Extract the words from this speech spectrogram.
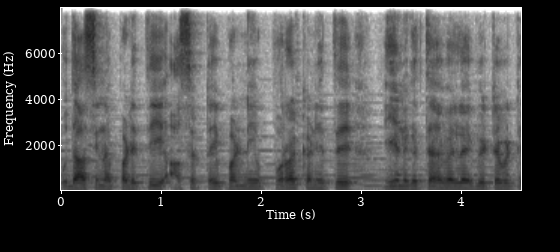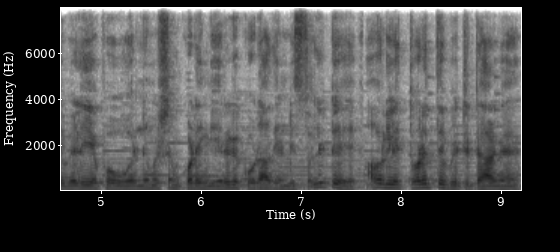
உதாசீனப்படுத்தி அசட்டை பண்ணி புறக்கணித்து நீ எனக்கு தேவையில்லை வீட்டை விட்டு வெளியே போ ஒரு நிமிஷம் கூட இங்கே இருக்கக்கூடாது என்று சொல்லிட்டு அவர்களை துரைத்து விட்டுட்டாங்க.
